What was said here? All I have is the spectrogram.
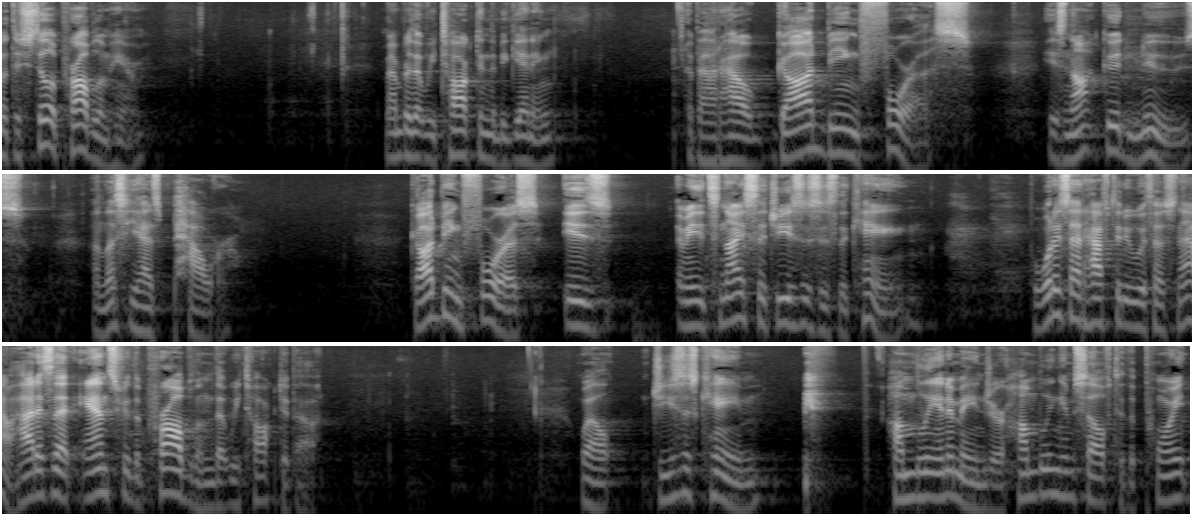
But there's still a problem here. Remember that we talked in the beginning about how God being for us is not good news unless he has power. God being for us is, I mean, it's nice that Jesus is the king, but what does that have to do with us now? How does that answer the problem that we talked about? Well, Jesus came humbly in a manger, humbling himself to the point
